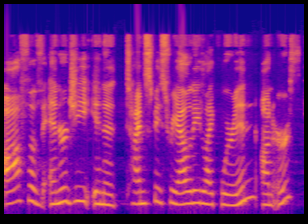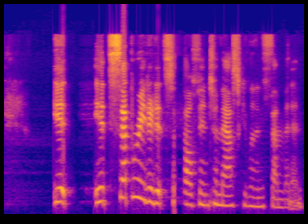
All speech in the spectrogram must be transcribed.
off of energy in a time space reality like we're in on earth it it separated itself into masculine and feminine.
